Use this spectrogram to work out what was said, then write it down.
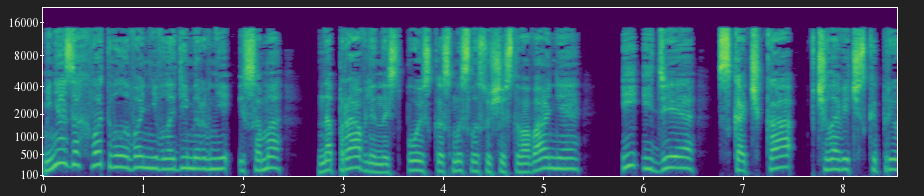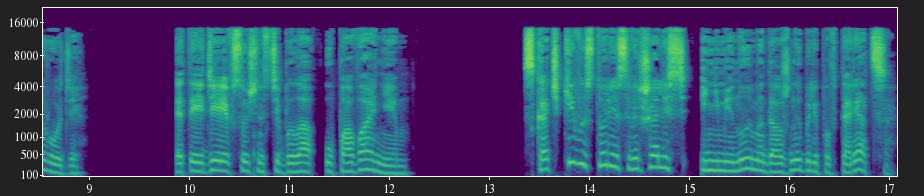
Меня захватывала в Анне Владимировне и сама направленность поиска смысла существования и идея скачка в человеческой природе. Эта идея, в сущности, была упованием. Скачки в истории совершались и неминуемо должны были повторяться.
